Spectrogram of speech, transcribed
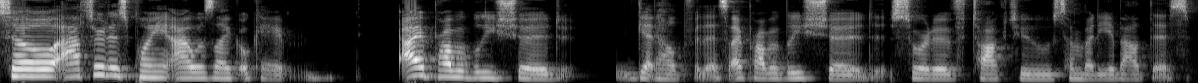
So after this point, I was like, okay, I probably should get help for this. I probably should sort of talk to somebody about this.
